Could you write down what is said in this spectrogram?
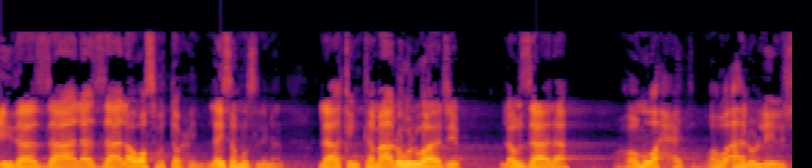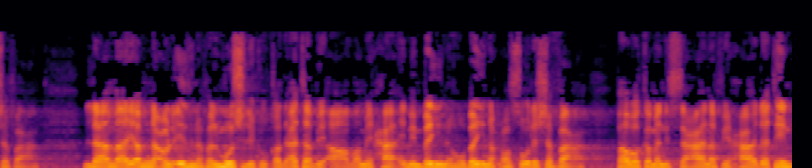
إذا زال زال وصف التوحيد ليس مسلما. لكن كماله الواجب لو زال وهو موحد وهو أهل للشفاعة. لا ما يمنع الإذن فالمشرك قد أتى بأعظم حائل بينه وبين حصول الشفاعة فهو كمن استعان في حاجة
